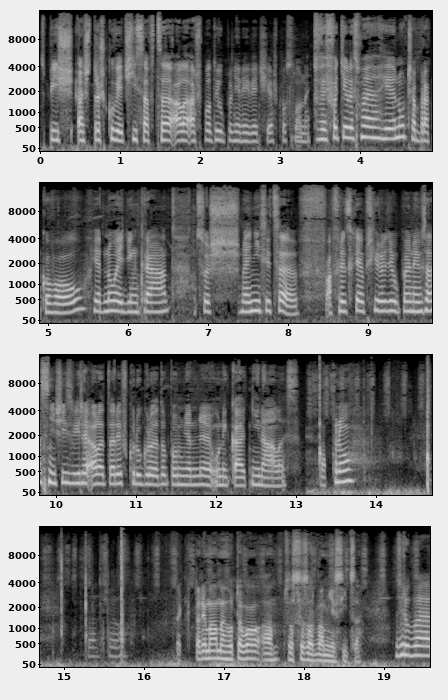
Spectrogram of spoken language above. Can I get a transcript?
spíš až trošku větší savce, ale až po ty úplně největší, až po slony. Vyfotili jsme jenu čabrakovou, jednou jedinkrát, což není sice v africké přírodě úplně nejvzácnější zvíře, ale tady v Krugru je to poměrně unikátní nález. Kapnu. Tak tady máme hotovo a zase za dva měsíce. Zhruba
